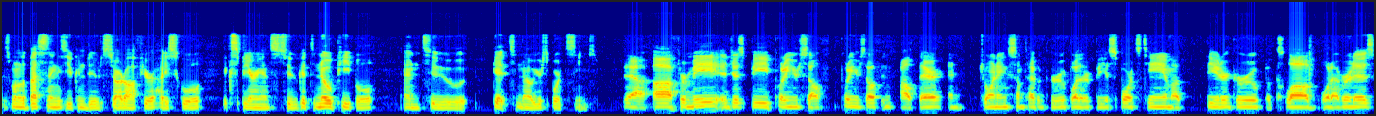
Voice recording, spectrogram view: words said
is one of the best things you can do to start off your high school experience to get to know people and to get to know your sports teams. Yeah. Uh, for me, it just be putting yourself putting yourself in, out there and joining some type of group, whether it be a sports team, a theater group, a club, whatever it is.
